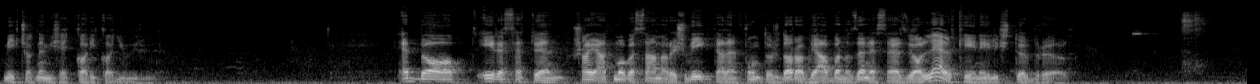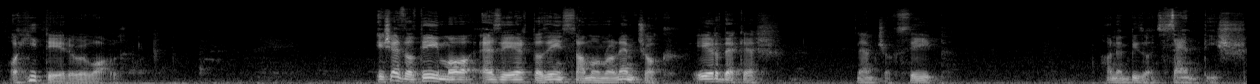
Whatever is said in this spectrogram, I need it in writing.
még csak nem is egy karikagyűrű ebbe az érezhetően saját maga számára is végtelen fontos darabjában a zeneszerző a lelkénél is többről, a hitéről val. És ez a téma ezért az én számomra nem csak érdekes, nem csak szép, hanem bizony szent is.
